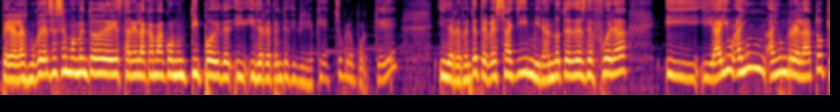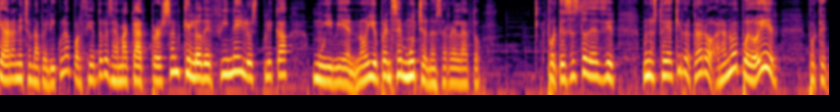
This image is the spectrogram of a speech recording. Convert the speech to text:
pero a las mujeres ese momento de estar en la cama con un tipo y de, y- y de repente decir yo qué he hecho pero por qué y de repente te ves allí mirándote desde fuera y, y hay, un, hay, un, hay un relato que ahora han hecho una película, por cierto, que se llama Cat Person, que lo define y lo explica muy bien, ¿no? Yo pensé mucho en ese relato. Porque es esto de decir, bueno, estoy aquí, pero claro, ahora no me puedo ir, porque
